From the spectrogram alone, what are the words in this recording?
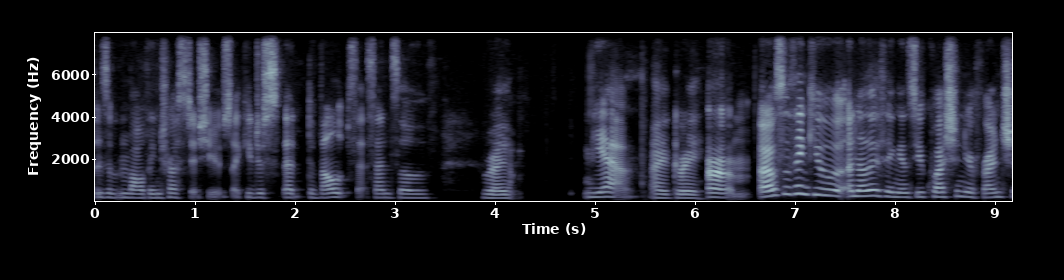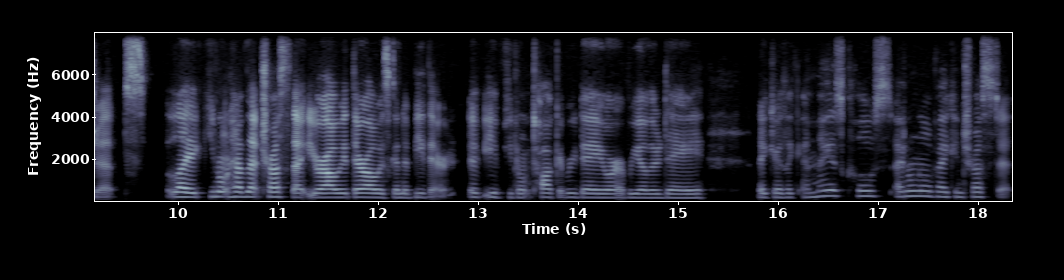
is involving trust issues. Like you just that develops that sense of Right. yeah. I agree. Um I also think you another thing is you question your friendships. Like you don't have that trust that you're always they're always going to be there. If if you don't talk every day or every other day, like you're like am I as close? I don't know if I can trust it.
